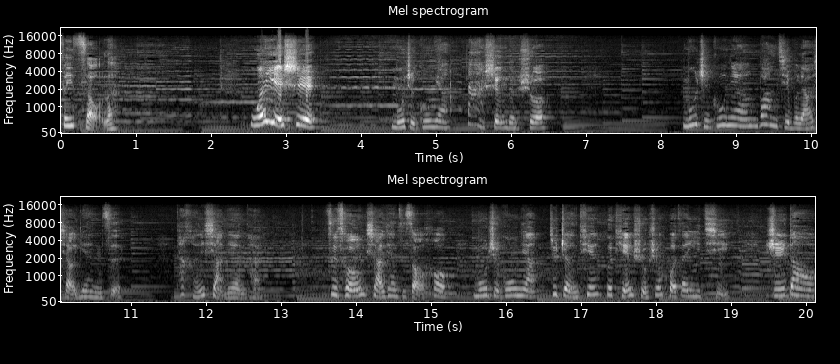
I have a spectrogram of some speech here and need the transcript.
飞走了。我也是，拇指姑娘大声地说。拇指姑娘忘记不了小燕子，她很想念她。自从小燕子走后，拇指姑娘就整天和田鼠生活在一起，直到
